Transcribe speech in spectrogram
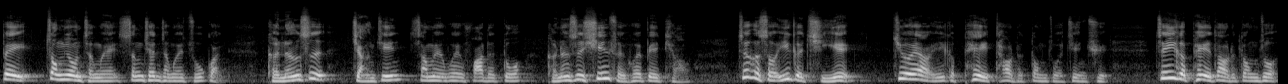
被重用成为升迁成为主管，可能是。奖金上面会花得多，可能是薪水会被调。这个时候，一个企业就要一个配套的动作进去。这一个配套的动作，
